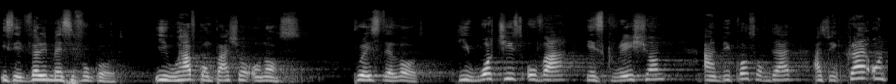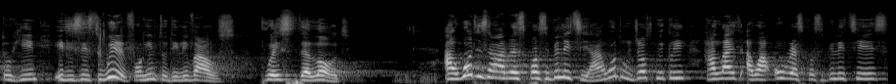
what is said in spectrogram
He's a very merciful God. He will have compassion on us. Praise the Lord. He watches over his creation, and because of that, as we cry unto him, it is his will for him to deliver us. Praise the Lord. And what is our responsibility? I want to just quickly highlight our own responsibilities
